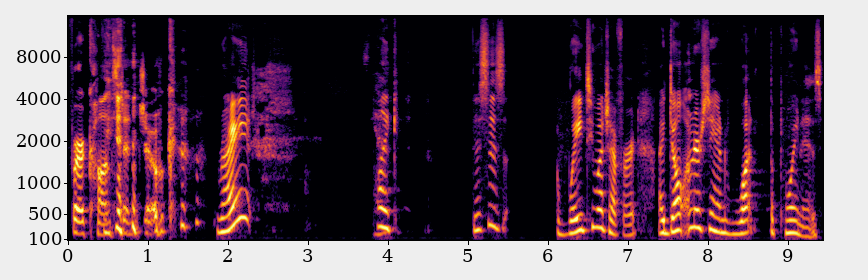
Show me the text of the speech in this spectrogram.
for a constant joke. right? Yeah. Like this is way too much effort. I don't understand what the point is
